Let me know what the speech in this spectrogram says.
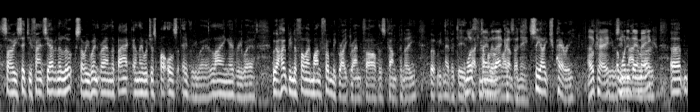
So he said, you fancy having a look? So we went round the back and there were just bottles everywhere, lying everywhere. We were hoping to find one from my great-grandfather's company, but we never did. What's the name of along that later. company? C.H. Perry. Okay. And what did they make? Um,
